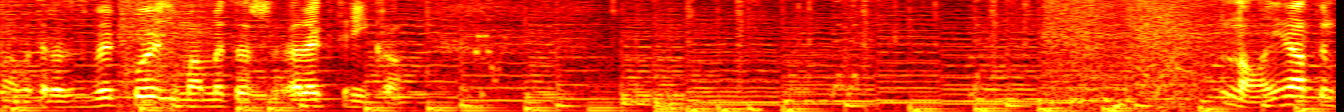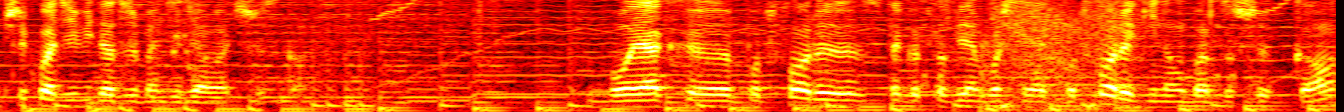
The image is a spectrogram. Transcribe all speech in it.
Mamy teraz zwykły i mamy też elektriko. No i na tym przykładzie widać, że będzie działać wszystko. Bo jak e, potwory, z tego co wiem, właśnie jak potwory giną bardzo szybko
